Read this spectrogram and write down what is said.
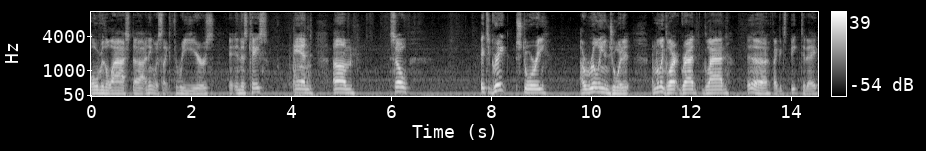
over the last, uh, I think it was like three years in this case, and um, so it's a great story. I really enjoyed it. I'm really glad, glad, glad uh, if I could speak today,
